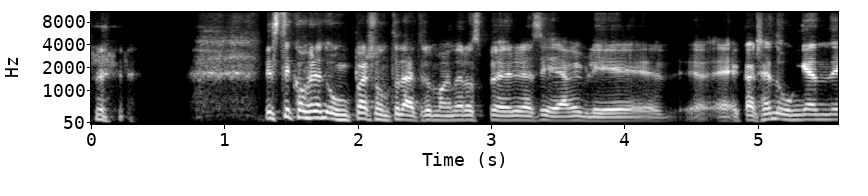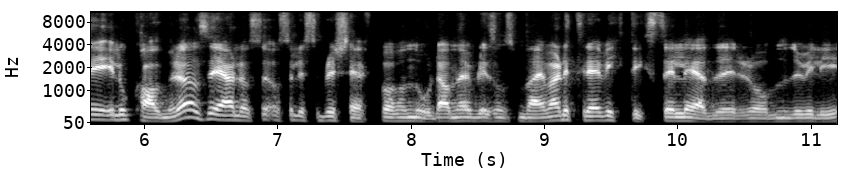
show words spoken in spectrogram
Hvis det kommer en ung person til deg Trond Magnar, og spør sier jeg vil bli eh, kanskje en ung en i lokalmiljøet, så jeg har også, også, lyst til å bli sjef på Nordland, jeg vil bli sånn som deg. Hva er de tre viktigste lederrådene du vil gi?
